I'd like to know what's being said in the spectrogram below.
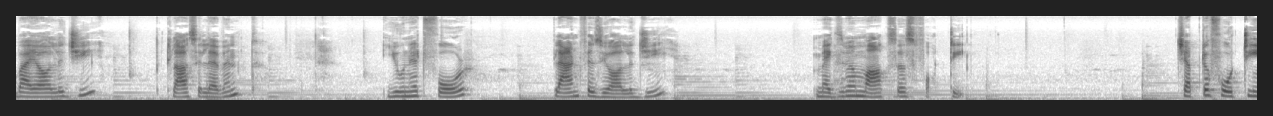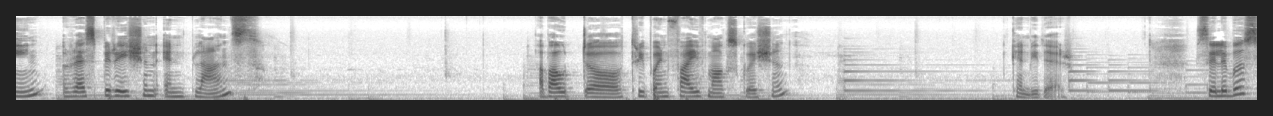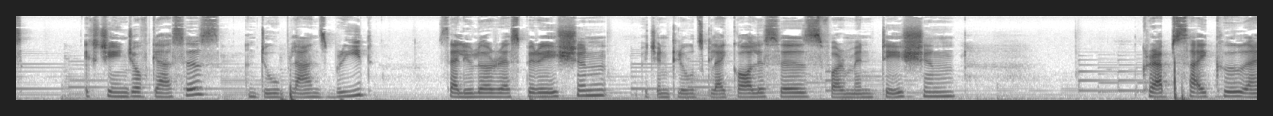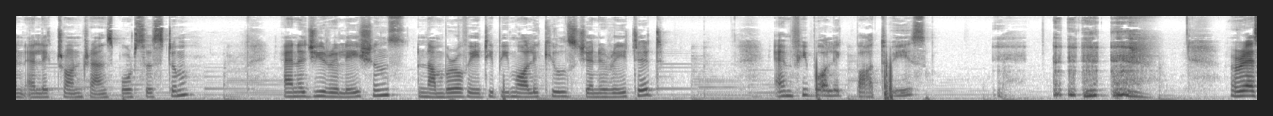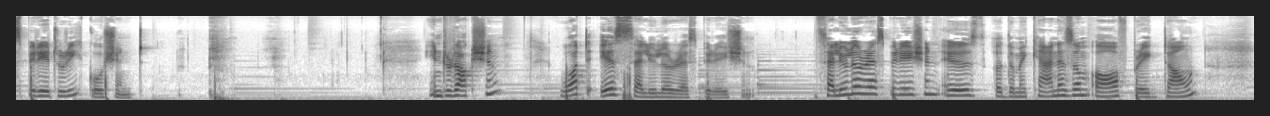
Biology, Class 11th, Unit 4, Plant Physiology, maximum marks is 40. Chapter 14, Respiration in Plants, about uh, 3.5 marks question can be there. Syllabus Exchange of gases. Do plants breathe? Cellular respiration, which includes glycolysis, fermentation, Krebs cycle, and electron transport system. Energy relations, number of ATP molecules generated, amphibolic pathways, respiratory quotient. Introduction What is cellular respiration? Cellular respiration is uh, the mechanism of breakdown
